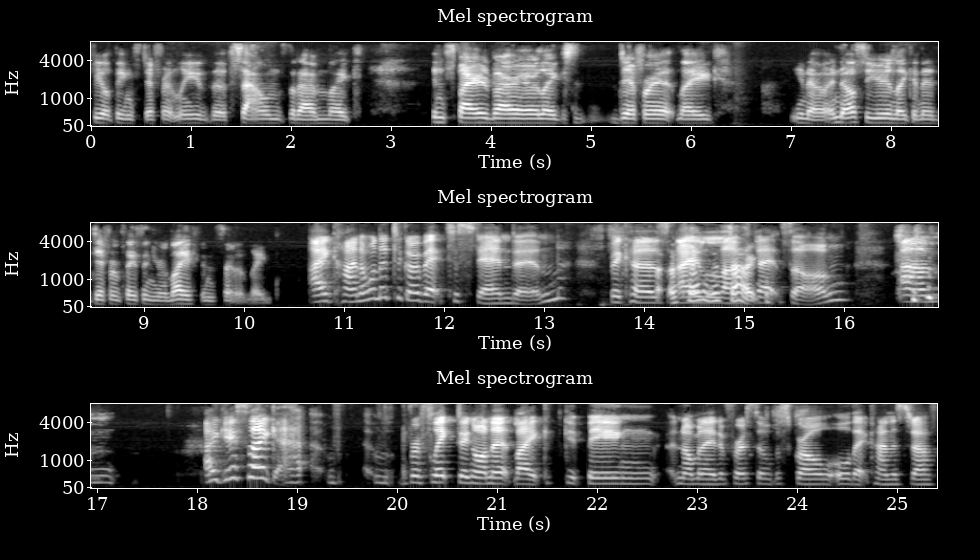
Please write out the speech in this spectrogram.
Feel things differently. The sounds that I'm like inspired by are like different. Like, you know, and also you're like in a different place in your life, and so like I kind of wanted to go back to Stand In because okay, I love that song. Um, I guess like reflecting on it, like being nominated for a Silver Scroll, all that kind of stuff.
